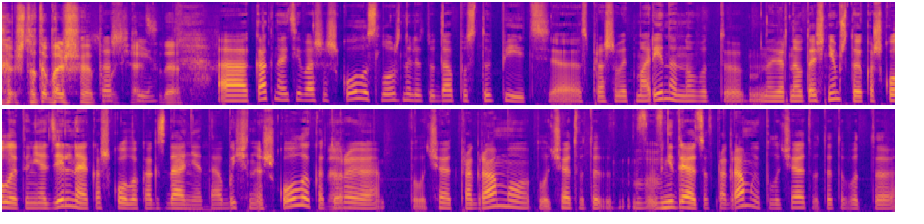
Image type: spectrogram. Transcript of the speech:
что-то большое Шашки. получается. Да. А, как найти вашу школу? Сложно ли туда поступить? Э, спрашивает Марина. Ну вот, наверное, уточним, что эко-школа это не отдельная эко-школа как здание, это обычная школа, которая да получают программу, получают вот это, внедряются в программу и получают вот это вот э,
